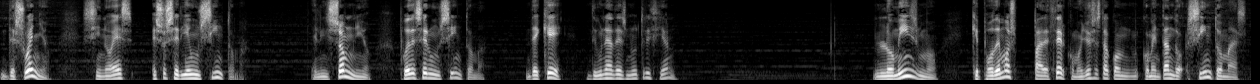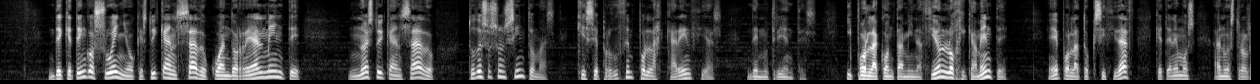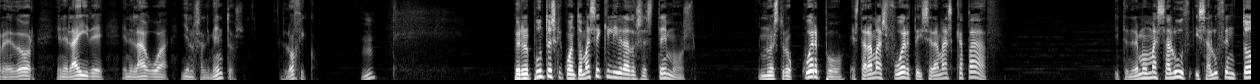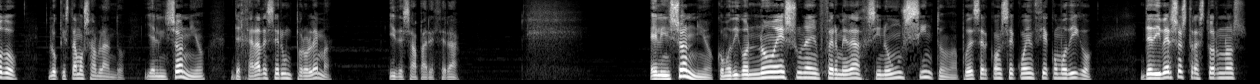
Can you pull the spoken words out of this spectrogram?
de sueño, sino es, eso sería un síntoma. El insomnio puede ser un síntoma. ¿De qué? De una desnutrición. Lo mismo que podemos padecer, como yo os he estado comentando, síntomas de que tengo sueño, que estoy cansado, cuando realmente no estoy cansado. Todo eso son síntomas que se producen por las carencias de nutrientes y por la contaminación, lógicamente, ¿eh? por la toxicidad que tenemos a nuestro alrededor, en el aire, en el agua y en los alimentos. Lógico. Pero el punto es que cuanto más equilibrados estemos, nuestro cuerpo estará más fuerte y será más capaz. Y tendremos más salud y salud en todo lo que estamos hablando. Y el insomnio dejará de ser un problema y desaparecerá. El insomnio, como digo, no es una enfermedad, sino un síntoma. Puede ser consecuencia, como digo, de diversos trastornos,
